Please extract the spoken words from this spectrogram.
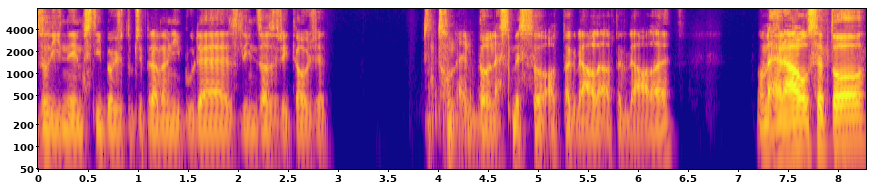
Zlín jim slíbil, že to připravený bude, Zlín zase říkal, že to nebyl nesmysl a tak dále a tak dále. No nehrálo se to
